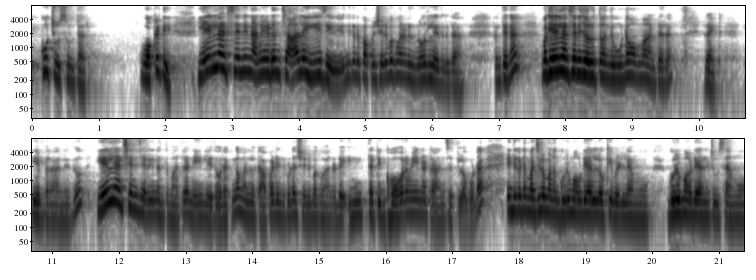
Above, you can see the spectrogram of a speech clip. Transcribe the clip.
ఎక్కువ చూసుంటారు. ఒకటి ఏళ్ళనాటి శనిని అనేయడం చాలా ఈజీ. ఎందుకంటే పాపం శని భగవానుడికి నోరు లేదు కదా. అంతేనా? మాకు ఏళ్ళనాటి శని జరుగుతుంది ఉండమమ్మా అంటారా? రైట్. ఏం పర్వాలేదు. ఏళ్ళనాటి శని జరిగినంత మాత్రం ఏం లేదు. ఓ రకంగా మనల్ని కాపాడింది కూడా శని భగవానుడే. ఇంతటి ఘోరమైన ట్రాన్సిట్లో కూడా. ఎందుకంటే మధ్యలో మనం గురుమౌడ్యాల్లోకి వెళ్ళాము గురుమౌడ్యాలను చూసాము.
